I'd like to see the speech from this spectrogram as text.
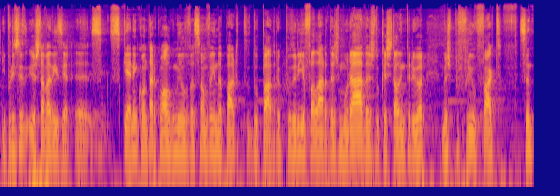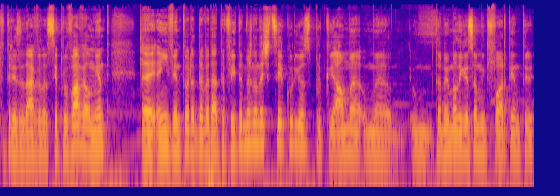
e por isso eu estava a dizer, uh, se, se, querem contar com alguma elevação, vem da parte do padre. Eu poderia falar das moradas do castelo interior, mas preferi o facto de Santa Teresa d'Ávila ser provavelmente uh, a inventora da batata frita, mas não deixa de ser curioso, porque há uma, uma um, também uma ligação muito forte entre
